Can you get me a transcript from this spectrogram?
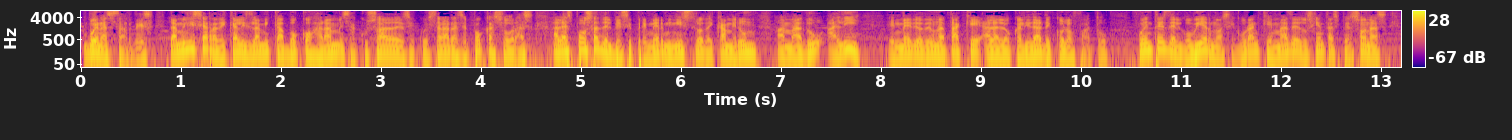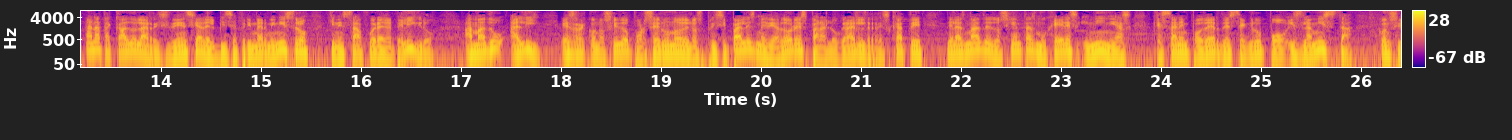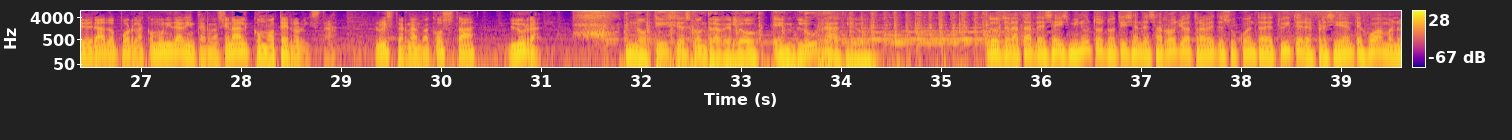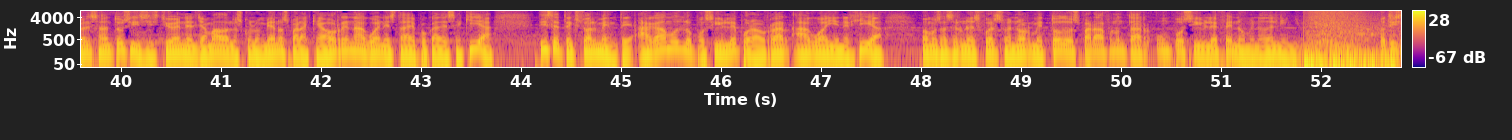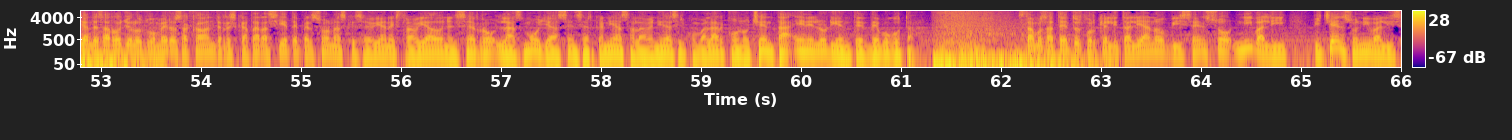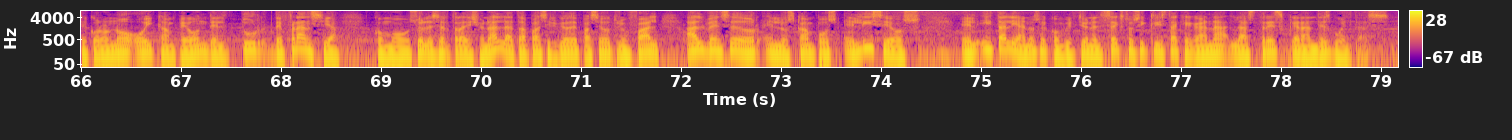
Buenas tardes. La milicia radical islámica Boko Haram es acusada de secuestrar hace pocas horas a la esposa del viceprimer ministro de Camerún, Amadou Ali, en medio de un ataque a la localidad de Colofato. Fuentes del gobierno aseguran que más de 200 personas han atacado la residencia del viceprimer ministro, quien está fuera de peligro. Amadou Ali es reconocido por ser uno de los principales mediadores para lograr el rescate de las más de 200 mujeres y niñas que están en poder de este grupo islamista, considerado por la comunidad internacional como terrorista. Luis Fernando Acosta, Blue Radio. Noticias contra reloj en Blue Radio. Dos de la tarde, seis minutos, noticia en desarrollo a través de su cuenta de Twitter. El presidente Juan Manuel Santos insistió en el llamado a los colombianos para que ahorren agua en esta época de sequía. Dice textualmente, hagamos lo posible por ahorrar agua y energía. Vamos a hacer un esfuerzo enorme todos para afrontar un posible fenómeno del niño. Noticia en desarrollo, los bomberos acaban de rescatar a siete personas que se habían extraviado en el cerro Las Mollas, en cercanías a la avenida Circunvalar con 80 en el oriente de Bogotá. Estamos atentos porque el italiano Vincenzo Nibali, Vincenzo Nibali se coronó hoy campeón del Tour de Francia. Como suele ser tradicional, la etapa sirvió de paseo triunfal al vencedor en los Campos Elíseos. El italiano se convirtió en el sexto ciclista que gana las tres grandes vueltas.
